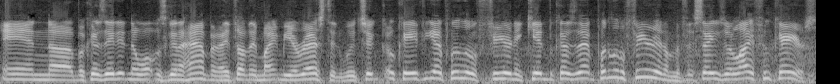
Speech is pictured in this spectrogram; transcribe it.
and uh, because they didn't know what was going to happen, they thought they might be arrested. Which, okay, if you got to put a little fear in a kid because of that, put a little fear in them. If it saves their life, who cares?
